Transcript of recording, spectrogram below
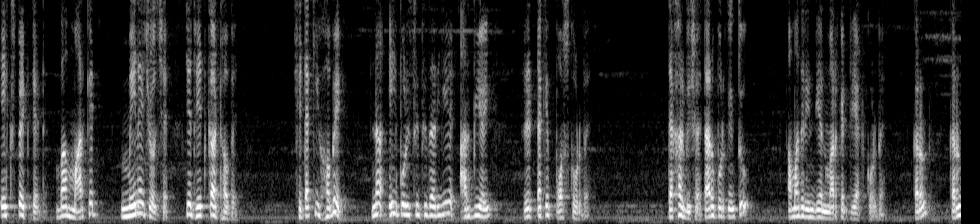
এক্সপেক্টেড বা মার্কেট মেনে চলছে যে রেট কাট হবে। সেটা কি হবে? না এই পরিস্থিতি দাঁড়িয়ে আরবিআই রেটটাকে পজ করবে? দেখার বিষয়। তার উপর কিন্তু আমাদের ইন্ডিয়ান মার্কেট রিয়াক্ট করবে। কারণ কারণ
